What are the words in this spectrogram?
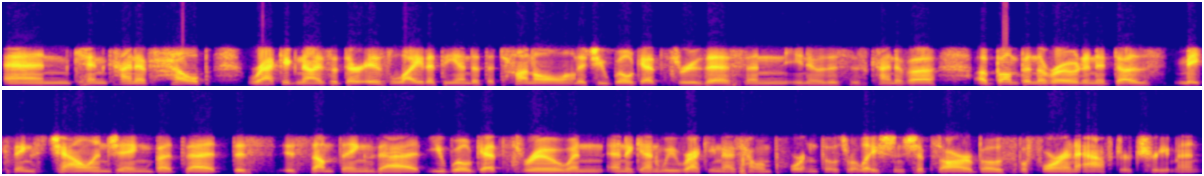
and can kind of help recognize that there is light at the end of the tunnel, that you will get through this. And, you know, this is kind of a, a bump in the road and it does make things challenging, but that this is something that you will get through. And, and again, we recognize how important those relationships are both before and after treatment.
